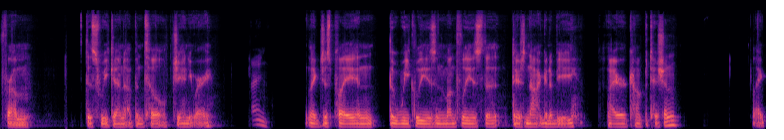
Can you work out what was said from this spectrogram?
from this weekend up until January? fine. Like just play in the weeklies and monthlies that there's not going to be higher competition. Like,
